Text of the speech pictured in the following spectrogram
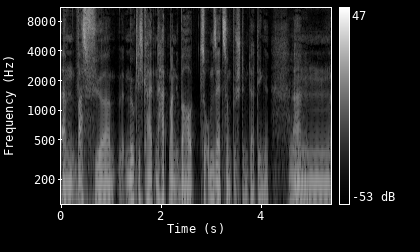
ähm, was für Möglichkeiten hat man überhaupt zur Umsetzung bestimmter Dinge. Mhm. Ähm,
